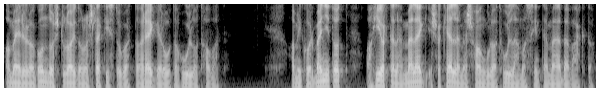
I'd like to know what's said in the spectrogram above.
amelyről a gondos tulajdonos letisztogatta a reggel óta hullott havat. Amikor benyitott, a hirtelen meleg és a kellemes hangulat hulláma szinte melbevágta.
